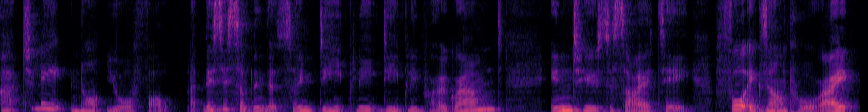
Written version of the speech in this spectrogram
actually not your fault. Like this is something that's so deeply, deeply programmed into society. For example, right?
